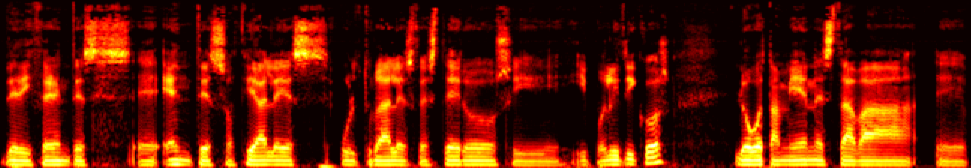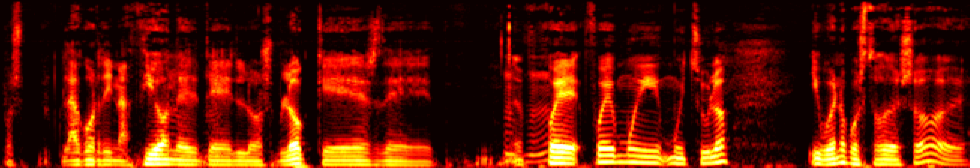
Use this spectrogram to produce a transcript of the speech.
de diferentes eh, entes sociales, culturales, festeros y, y, políticos. Luego también estaba eh, pues, la coordinación de, de, los bloques, de, uh -huh. fue, fue muy, muy chulo. Y bueno, pues todo eso eh,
